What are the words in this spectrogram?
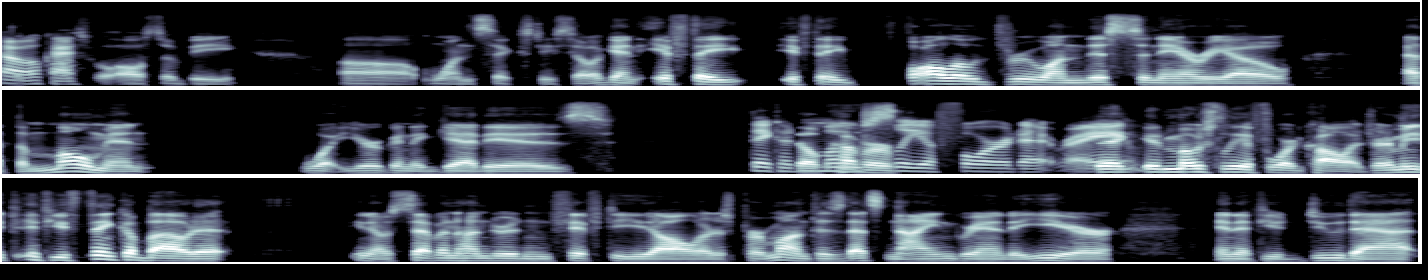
Oh, okay. Will also be uh, 160. So again, if they if they followed through on this scenario at the moment, what you're going to get is they could mostly cover, afford it, right? They could mostly afford college. Right? I mean, if, if you think about it, you know, seven hundred and fifty dollars per month is that's nine grand a year, and if you do that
